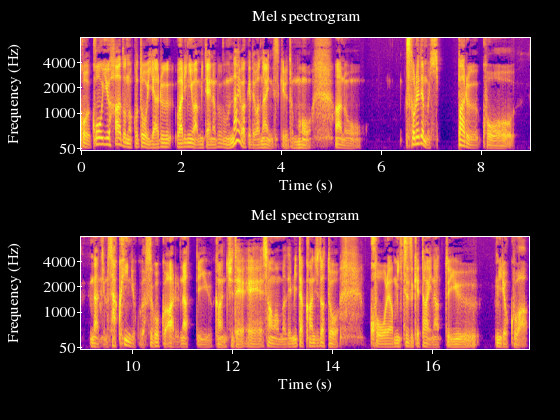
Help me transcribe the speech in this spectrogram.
こう、こういうハードなことをやる割にはみたいな部分もないわけではないんですけれども、あの、それでも引っ張る、こう、なんていうの、作品力がすごくあるなっていう感じで、えー3話まで見た感じだと、これは見続けたいなという魅力は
